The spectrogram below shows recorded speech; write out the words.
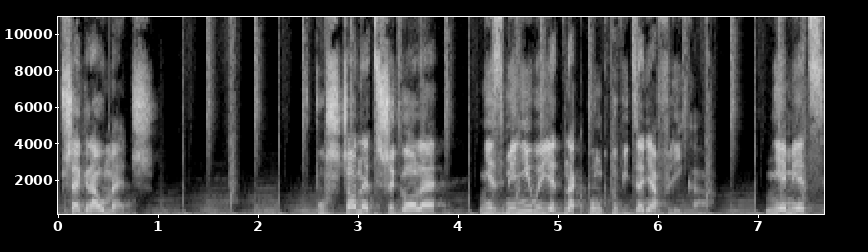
przegrał mecz. Wpuszczone trzy gole nie zmieniły jednak punktu widzenia Flika. Niemiec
